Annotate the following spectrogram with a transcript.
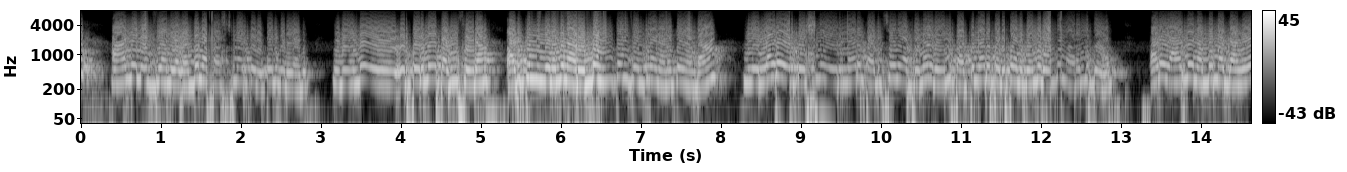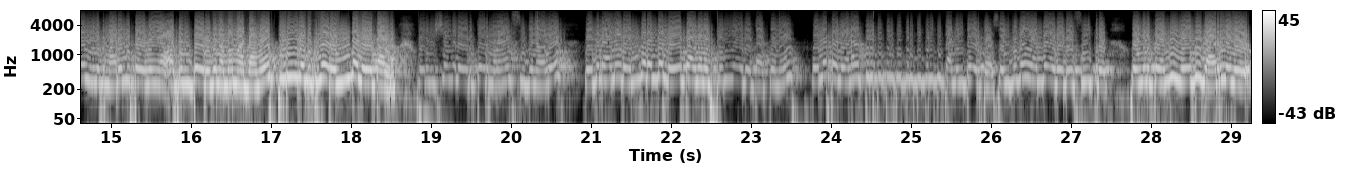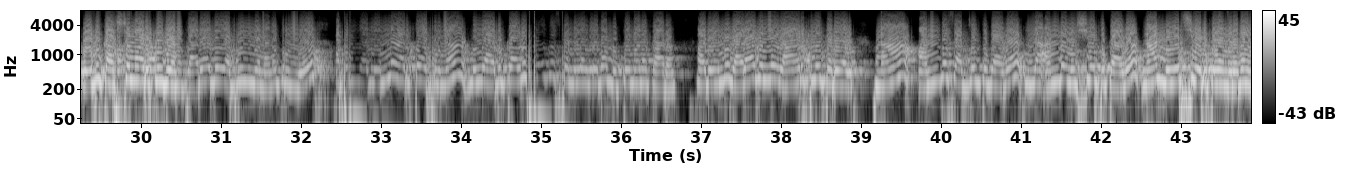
ஆனுவல் எக்ஸாம்ல வந்து நான் ஃபர்ஸ்ட் மார்க் விட்டது கிடையாது. இது வந்து ஒரு பெருமையை பதிவு செய்றேன். அதுக்கு நீங்க வந்து நான் ரொம்ப இன்டெலிஜென்ட்ல நினைக்க வேண்டாம். நீ எல்லாரும் ஒரு கொஸ்டின் ஒரு நேரம் படிச்சேங்க அப்படின்னா அது வந்து பத்து நேரம் படிப்பேன் எனக்கு வந்து ரொம்ப மறந்து போகும். ஆனா யாருமே நம்ப மாட்டாங்க. உங்களுக்கு மறந்து போகும் அப்படின்ட்டு ஒரு இது நம்ப மாட்டாங்க. புரியுறதுக்குமே ரொம்ப லேட் ஆகும். ஒரு விஷயங்கள் எடுத்து ஒரு மேக்ஸ் இதனாலும் எதுனாலும் ரொம்ப ரொம்ப லேட் ஆகும். எனக்கு புரியாது டக்குன்னு. என்ன பண்ணுவேன்னா திருப்பி திருப்பி திருப்பி திருப்பி பண்ணிட்டே இருப்பேன். ஸோ இதுதான் வந்து அதோடைய சீக்ரெட் உங்களுக்கு வந்து எது வரலையோ எது கஷ்டமா இருக்கு இது எனக்கு வராது அப்படின்னு நீங்க நினைக்கிறீங்களோ அப்ப நீங்க அது என்ன அர்த்தம் அப்படின்னா நீங்க அதுக்காக ஃபோக்கஸ் பண்ணலங்கிறதா முக்கியமான காரணம். அது வந்து வராதுன்னு யாருக்குமே கிடையாது. நான் அந்த சப்ஜெக்ட்டுக்காக இல்ல அந்த விஷயத்துக்காக நான் முயற்சி எடுக்கலைங்கிறதா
